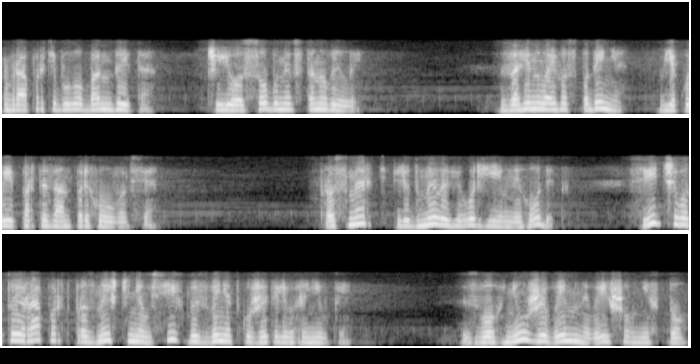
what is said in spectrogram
В рапорті було бандита, чию особу не встановили. Загинула й господиня, в якої партизан переховувався. Про смерть Людмили Георгіївни Годик свідчив отой рапорт про знищення усіх без винятку жителів Гринівки. З вогню живим не вийшов ніхто.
